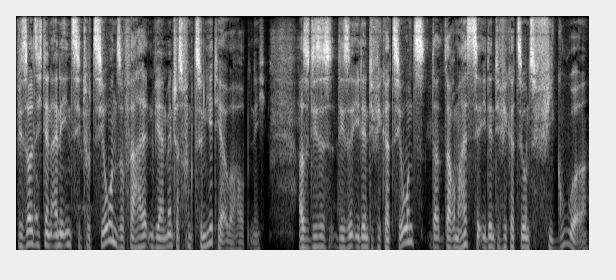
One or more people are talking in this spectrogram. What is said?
Wie soll sich denn eine Institution so verhalten wie ein Mensch? Das funktioniert ja überhaupt nicht. Also dieses, diese Identifikations, da, darum heißt es ja Identifikationsfigur.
